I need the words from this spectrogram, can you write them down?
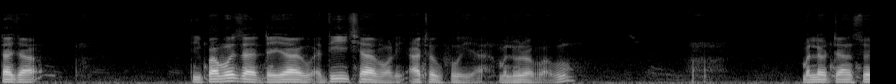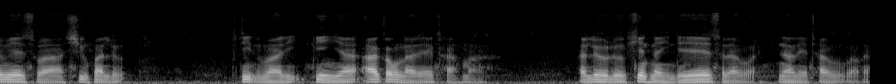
ဒါကြောင့်ဒီပမုဇ္ဇတရားကိုအတိအချပေါ့လေအထုတ်ဖို့ရမလို့တော့ပါဘူးမလွတ်တမ်းဆွေးမြေ့စွာရှုမှတ်လို့ ပဋိသမารိပညာအားကောင်းလာတဲ့အခါမှာအလိုလိုဖြစ်နိုင်တယ်ဆိုတာပေါ့နားလည်ထားဖို့ပါပဲ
